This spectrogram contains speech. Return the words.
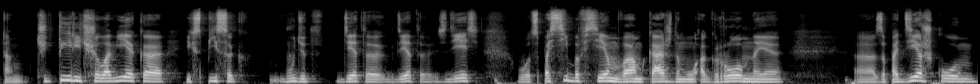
там четыре человека, их список будет где-то, где-то здесь. Вот, спасибо всем вам, каждому огромное э, за поддержку.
